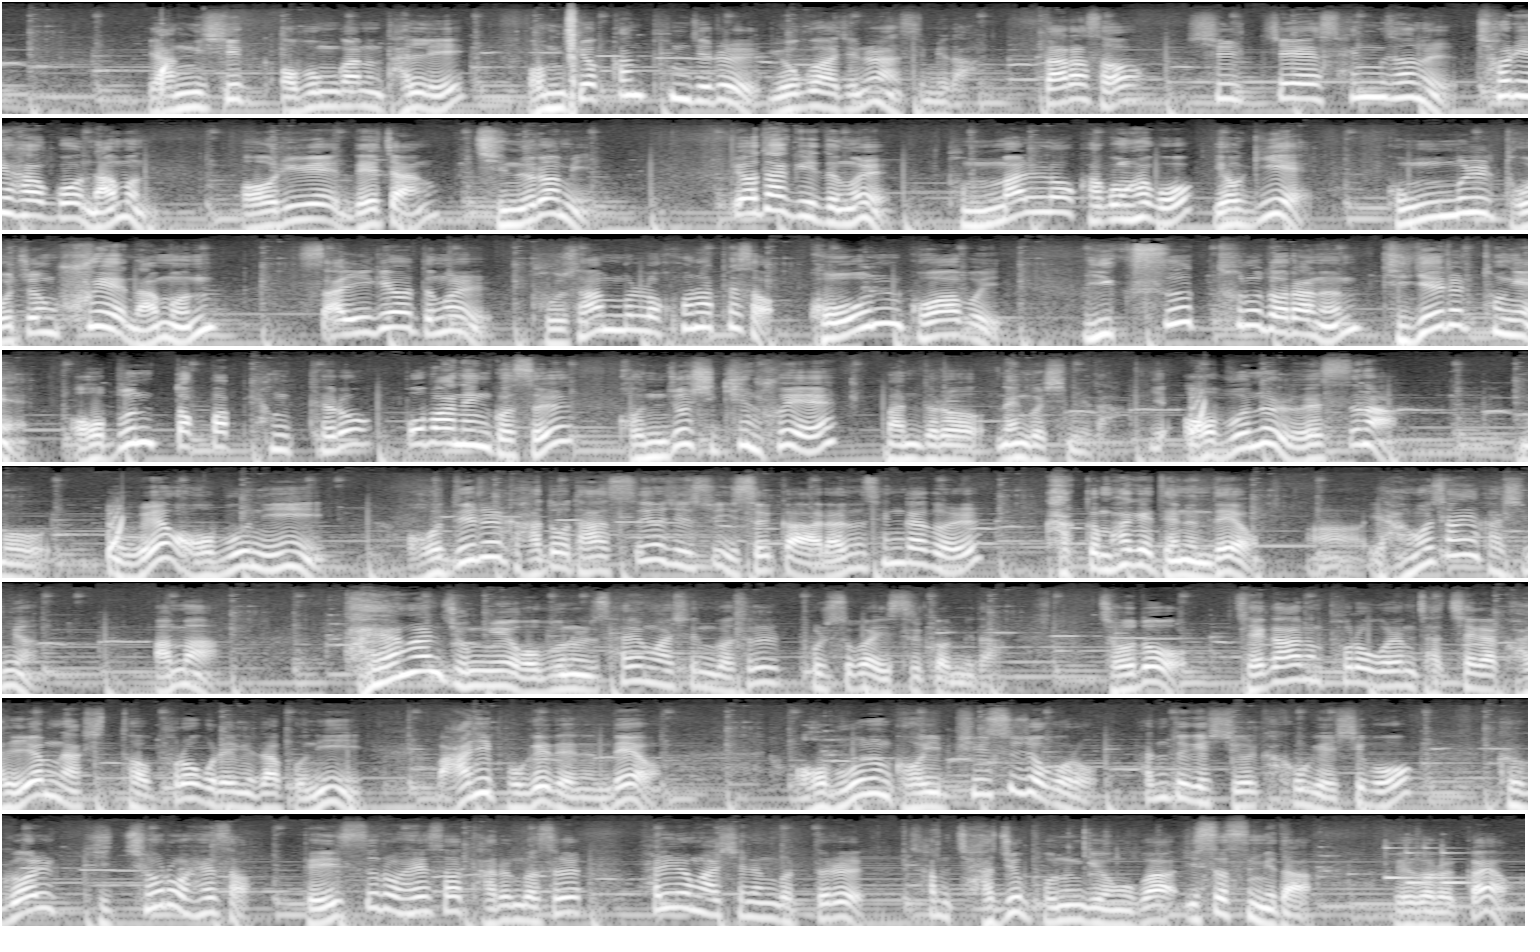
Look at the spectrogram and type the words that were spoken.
양식 어분과는 달리 엄격한 품질을 요구하지는 않습니다. 따라서 실제 생선을 처리하고 남은 어류의 내장, 지느러미, 뼈다귀 등을 분말로 가공하고 여기에 곡물 도정 후에 남은 쌀겨 등을 부산물로 혼합해서 고온 고압의 익스트루더라는 기계를 통해 어분 떡밥 형태로 뽑아낸 것을 건조시킨 후에 만들어낸 것입니다. 이 어분을 왜 쓰나? 뭐 왜 어분이 어디를 가도 다 쓰여질 수 있을까라는 생각을 가끔 하게 되는데요. 아, 양어장에 가시면 아마 다양한 종류의 어분을 사용하시는 것을 볼 수가 있을 겁니다. 저도 제가 하는 프로그램 자체가 관력 낚시터 프로그램이다 보니 많이 보게 되는데요. 어분은 거의 필수적으로 한두 개씩을 갖고 계시고 그걸 기초로 해서 베이스로 해서 다른 것을 활용하시는 것들을 참 자주 보는 경우가 있었습니다. 왜 그럴까요?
